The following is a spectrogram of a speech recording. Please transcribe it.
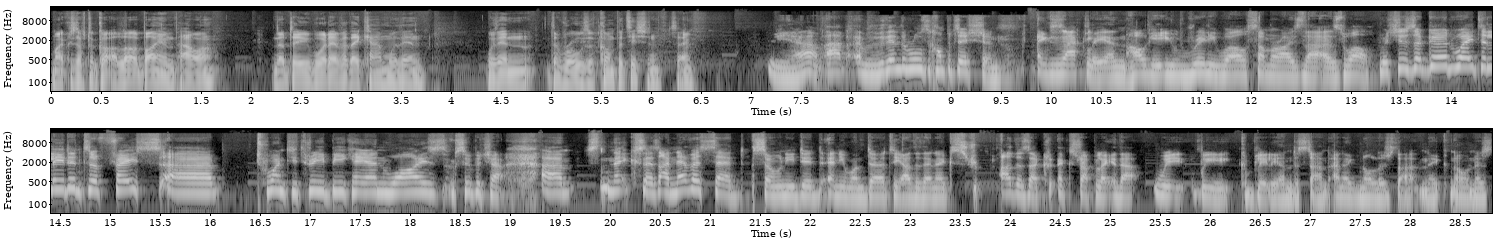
Microsoft have got a lot of buying power. They'll do whatever they can within within the rules of competition. So Yeah, uh, within the rules of competition. Exactly. And Hoggy, you really well summarized that as well, which is a good way to lead into face uh, 23 BKNY's super chat. Um, Nick says, I never said Sony did anyone dirty other than extra- others are extrapolated that. We we completely understand and acknowledge that, Nick. No one is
